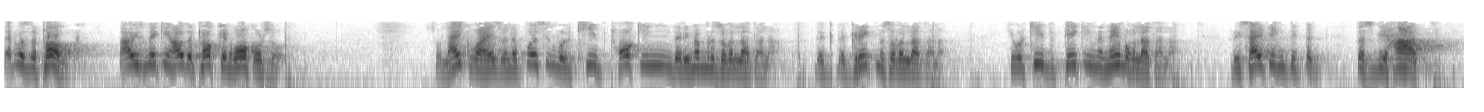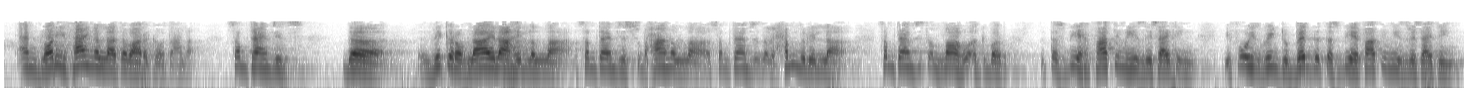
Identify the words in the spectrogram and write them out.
That was the talk. Now he's making how the talk can walk also. So likewise, when a person will keep talking the remembrance of Allah Ta'ala, the, the greatness of Allah Ta'ala, he will keep taking the name of Allah Ta'ala, reciting the, tasbihat, and glorifying Allah Ta'ala. Sometimes it's the dhikr of La ilaha illallah, sometimes it's subhanallah, sometimes it's alhamdulillah, sometimes it's Allahu Akbar. The tasbih Fatim he is reciting. Before he's going to bed, the tasbih Fatim he is reciting.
